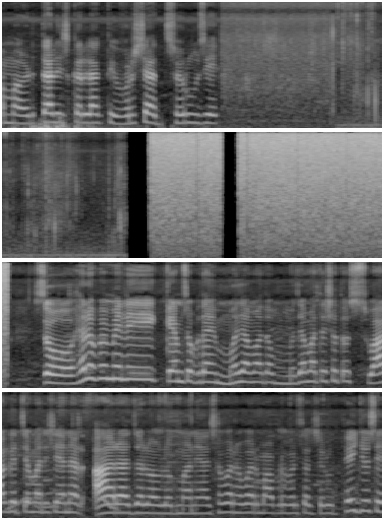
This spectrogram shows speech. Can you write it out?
આમાં અડતાલીસ કલાકથી વરસાદ શરૂ છે. સો હેલો ફેમિલી કેમ છો બધા મજામાં તો મજામાં થશે તો સ્વાગત છે મારી ચેનલ આ રાજલવા વ્લોગમાં અને આ સવાર સવારમાં આપણે વરસાદ શરૂ થઈ ગયો છે.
